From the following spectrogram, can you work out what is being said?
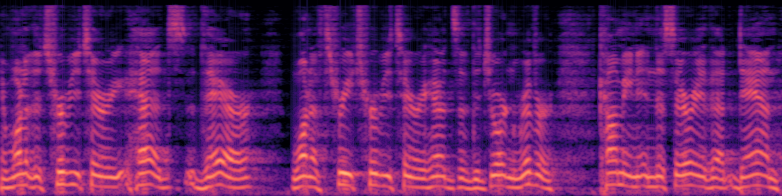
and one of the tributary heads there, one of three tributary heads of the Jordan River, coming in this area that Dan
